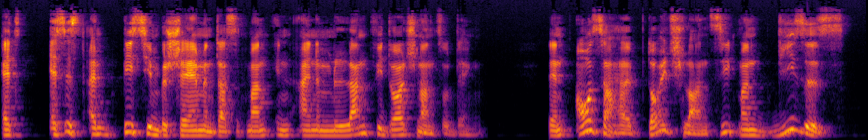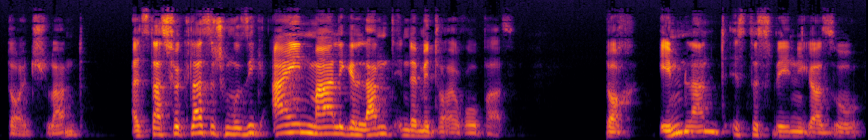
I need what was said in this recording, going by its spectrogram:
Es ist ein bisschen beschämend, dass man in einem Land wie Deutschland so denkt. Denn außerhalb Deutschlands sieht man dieses Deutschland als das für klassische Musik einmalige Land in der Mitte Europas. Doch im Land ist es weniger so,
